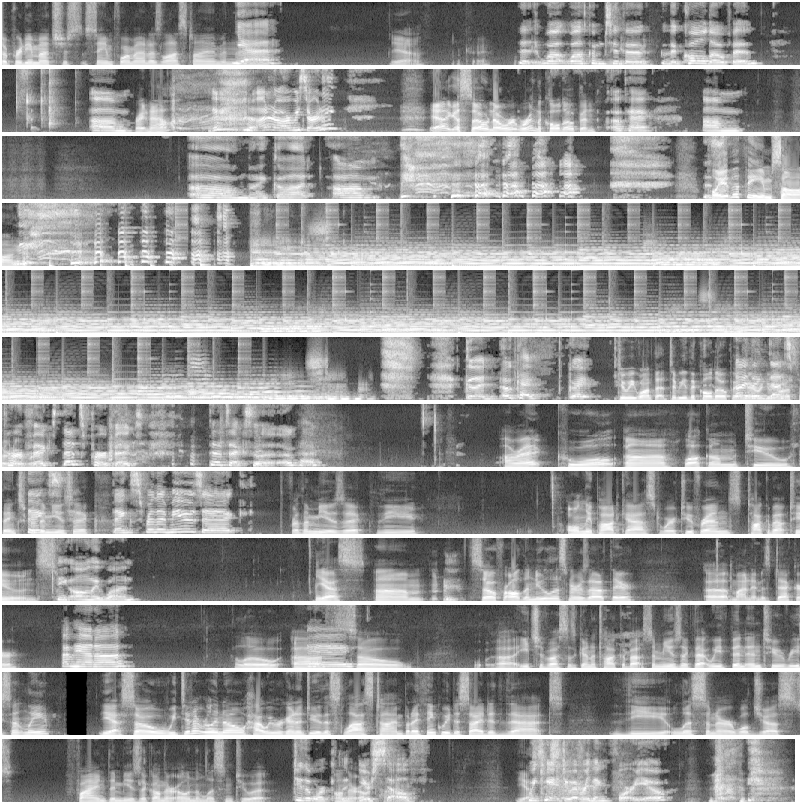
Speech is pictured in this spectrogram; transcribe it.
So pretty much just the same format as last time, and then, Yeah. yeah, okay. Th- Well, welcome to the the cold open. Um, Right now? I don't know. Are we starting? yeah, I guess so. No, we're we're in the cold open. Okay. Um. Oh my god. Um. Play the theme song. Great. Do we want that to be the cold open, I or think do we want to that's start over? perfect. That's perfect. that's excellent. Okay. All right, cool. Uh, welcome to Thanks for the Music. Thanks for the music. For the Music, the only podcast where two friends talk about tunes. The only one. Yes. Um, so for all the new listeners out there, uh, my name is Decker. I'm Hannah. Hello. Uh, Hey. So uh, each of us is going to talk about some music that we've been into recently. Yeah, so we didn't really know how we were going to do this last time, but I think we decided that the listener will just find the music on their own and listen to it. Do the work On their own yourself. Yes. We can't do everything for you.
